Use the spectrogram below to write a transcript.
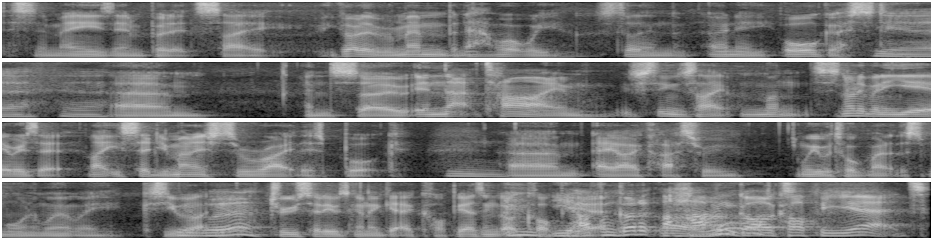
this is amazing, but it's like you got to remember now what we still in only August. Yeah, yeah. Um, and so in that time, which seems like months, it's not even a year, is it? Like you said, you managed to write this book, mm. um, AI Classroom. We were talking about it this morning, weren't we? Because you we were like, Drew said he was going to get a copy. He hasn't got a copy. You yet. haven't got it. I haven't got a copy yet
